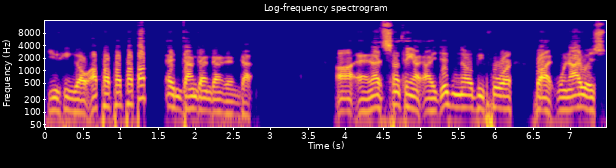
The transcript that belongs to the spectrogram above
You can go up, up, up, up, up, and down, down, down, down, down. Uh, and that's something I, I didn't know before, but when I was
